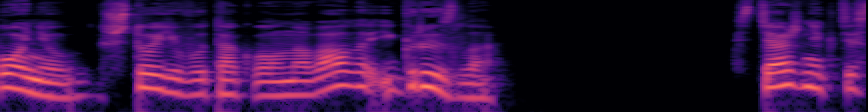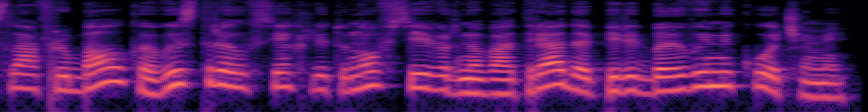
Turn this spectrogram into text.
понял, что его так волновало и грызло. Стяжник Тислав Рыбалка выстроил всех летунов северного отряда перед боевыми кочами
